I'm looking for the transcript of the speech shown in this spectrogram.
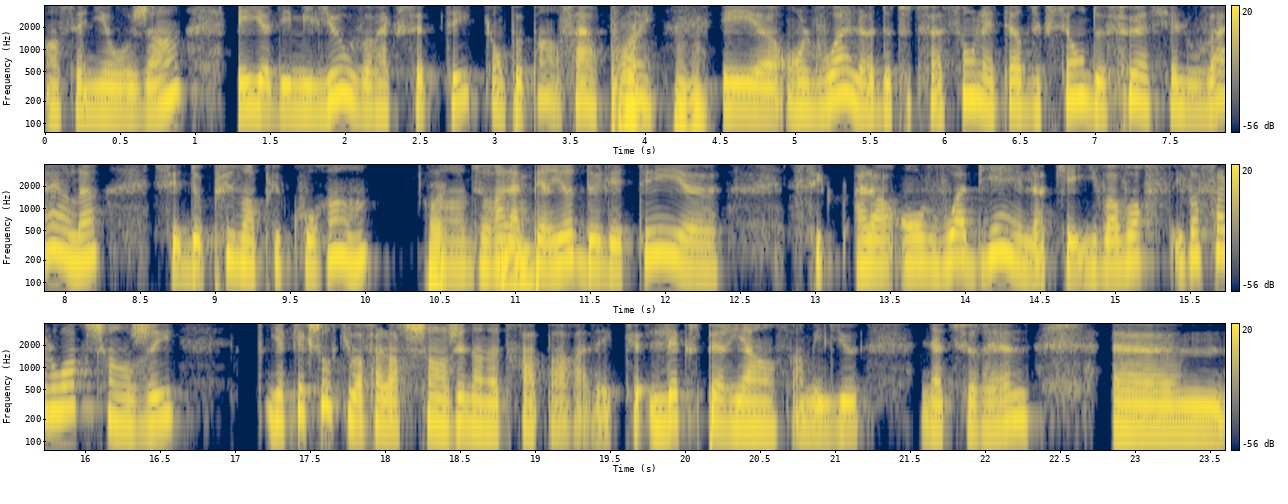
enseigner aux gens, et il y a des milieux où ils vont accepter qu'on peut pas en faire point. Mm-hmm. Et on le voit là, de toute façon, l'interdiction de feu à ciel ouvert là, c'est de plus en plus courant. Hein? Durant la mmh période de l'été. Euh, c'est alors on voit bien là qu'il va avoir, il va falloir changer. Il y a quelque chose qu'il va falloir changer dans notre rapport avec l'expérience en milieu naturel. Euh,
